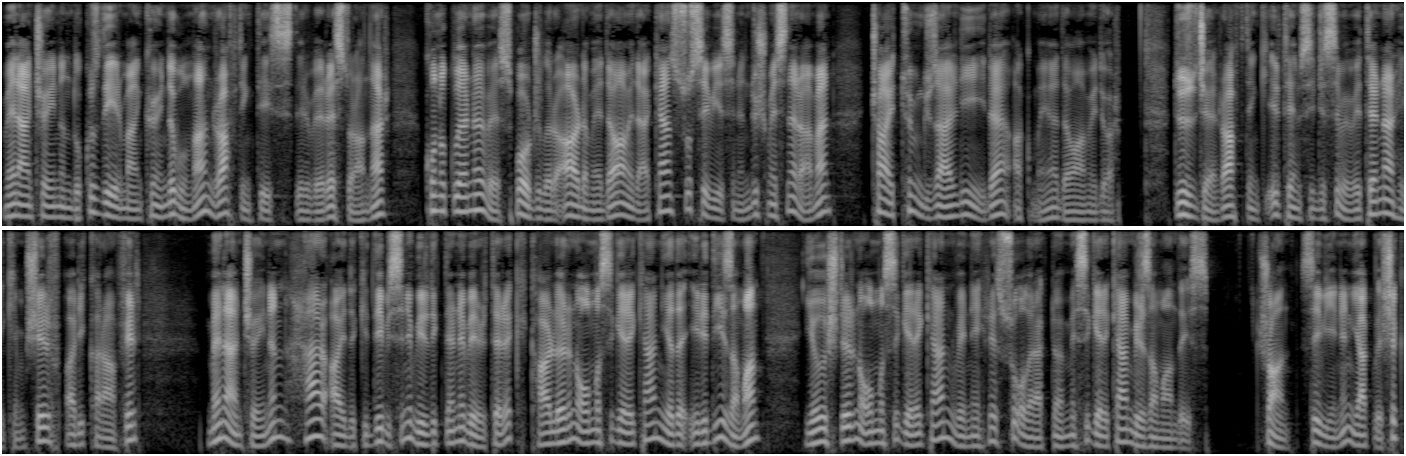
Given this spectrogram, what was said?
Melen Çayı'nın 9 Değirmen köyünde bulunan rafting tesisleri ve restoranlar konuklarını ve sporcuları ağırlamaya devam ederken su seviyesinin düşmesine rağmen çay tüm güzelliğiyle akmaya devam ediyor. Düzce Rafting İl Temsilcisi ve Veteriner Hekim Şerif Ali Karanfil, Melen çayının her aydaki debisini bildiklerini belirterek karların olması gereken ya da eridiği zaman yağışların olması gereken ve nehre su olarak dönmesi gereken bir zamandayız. Şu an seviyenin yaklaşık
